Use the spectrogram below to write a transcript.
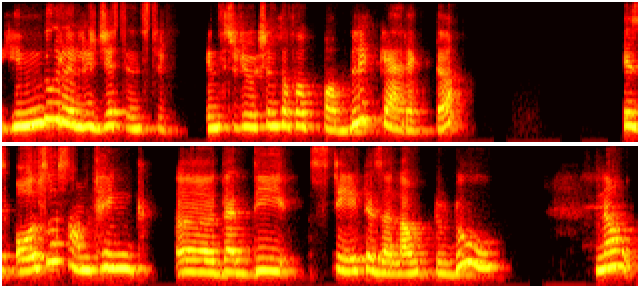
Hindu religious insti- institutions of a public character is also something uh, that the state is allowed to do. Now,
